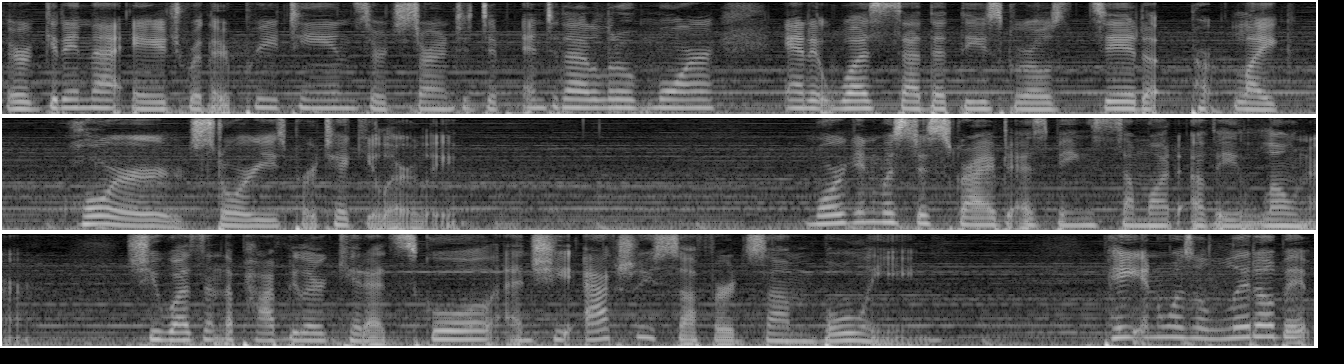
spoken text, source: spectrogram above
They're getting that age where they're preteens, they're starting to dip into that a little more. And it was said that these girls did like horror stories particularly. Morgan was described as being somewhat of a loner. She wasn't the popular kid at school, and she actually suffered some bullying. Peyton was a little bit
